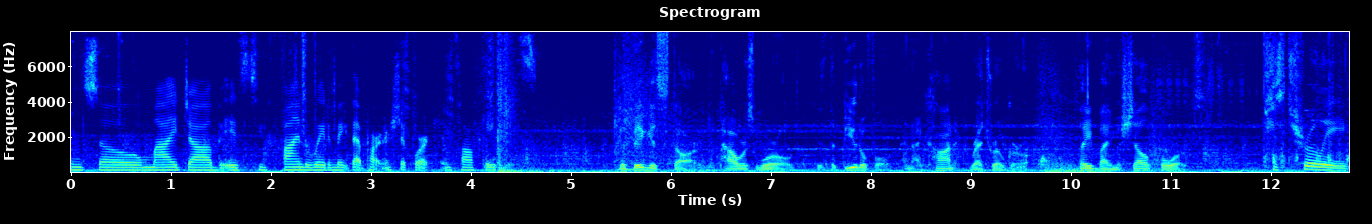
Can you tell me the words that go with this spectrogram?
And so my job is to find a way to make that partnership work and solve cases. The biggest star in the Powers world is the beautiful and iconic Retro Girl, played by Michelle Forbes. She's truly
